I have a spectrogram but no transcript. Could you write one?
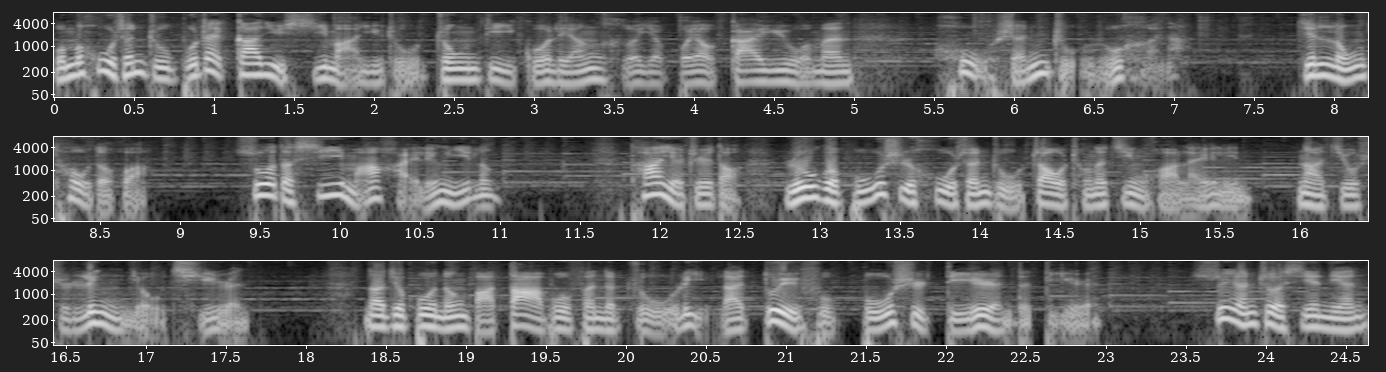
我们护神主不再干预西马一族，中帝国联合也不要干预我们护神主，如何呢？金龙透的话说的西马海灵一愣，他也知道，如果不是护神主造成的净化来临，那就是另有其人。那就不能把大部分的主力来对付不是敌人的敌人。虽然这些年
